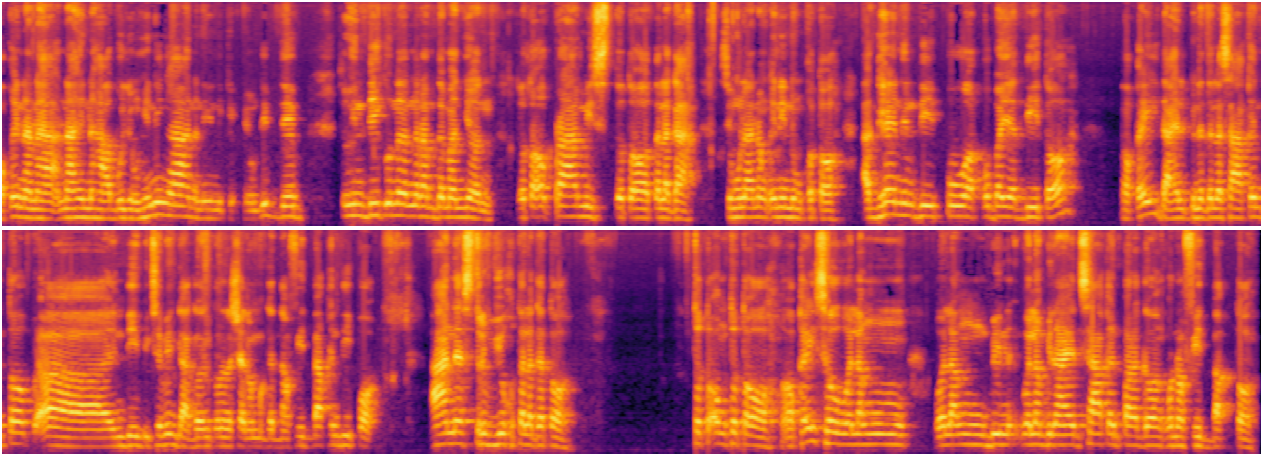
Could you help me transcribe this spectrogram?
okay, na, na, yung hininga, naninikip yung dibdib, so hindi ko na naramdaman yon. Totoo, promise, totoo talaga simula nung ininom ko to. Again, hindi po ako bayad dito. Okay? Dahil pinadala sa akin to, ah, hindi ibig sabihin gagawin ko na siya ng magandang feedback. Hindi po. Honest review ko talaga to. Totoong totoo. Okay? So, walang walang bin, walang binayad sa akin para gawan ko ng feedback to.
